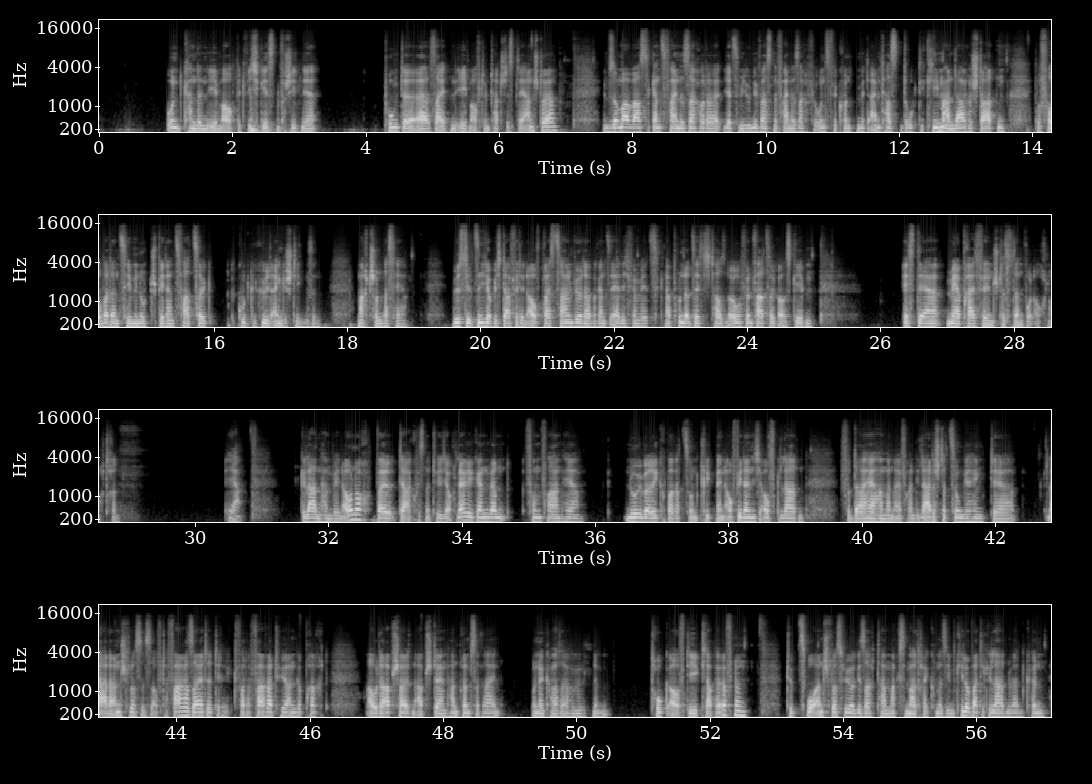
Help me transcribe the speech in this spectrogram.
und kann dann eben auch mit Wischgesten verschiedene Punkte, äh, Seiten eben auf dem Touch-Display ansteuern. Im Sommer war es eine ganz feine Sache oder jetzt im Juni war es eine feine Sache für uns. Wir konnten mit einem Tastendruck die Klimaanlage starten, bevor wir dann zehn Minuten später ins Fahrzeug gut gekühlt eingestiegen sind. Macht schon was her. Wüsste jetzt nicht, ob ich dafür den Aufpreis zahlen würde, aber ganz ehrlich, wenn wir jetzt knapp 160.000 Euro für ein Fahrzeug ausgeben, ist der Mehrpreis für den Schlüssel dann wohl auch noch drin. Ja, geladen haben wir ihn auch noch, weil der Akku ist natürlich auch leer gegangen dann vom Fahren her. Nur über Rekuperation kriegt man ihn auch wieder nicht aufgeladen. Von daher haben wir ihn einfach an die Ladestation gehängt. Der Ladeanschluss ist auf der Fahrerseite direkt vor der Fahrertür angebracht. Auto abschalten, abstellen, Handbremse rein und dann kann man es einfach mit einem Druck auf die Klappe öffnen. Typ 2 Anschluss, wie wir gesagt haben, maximal 3,7 Kilowatt, die geladen werden können.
